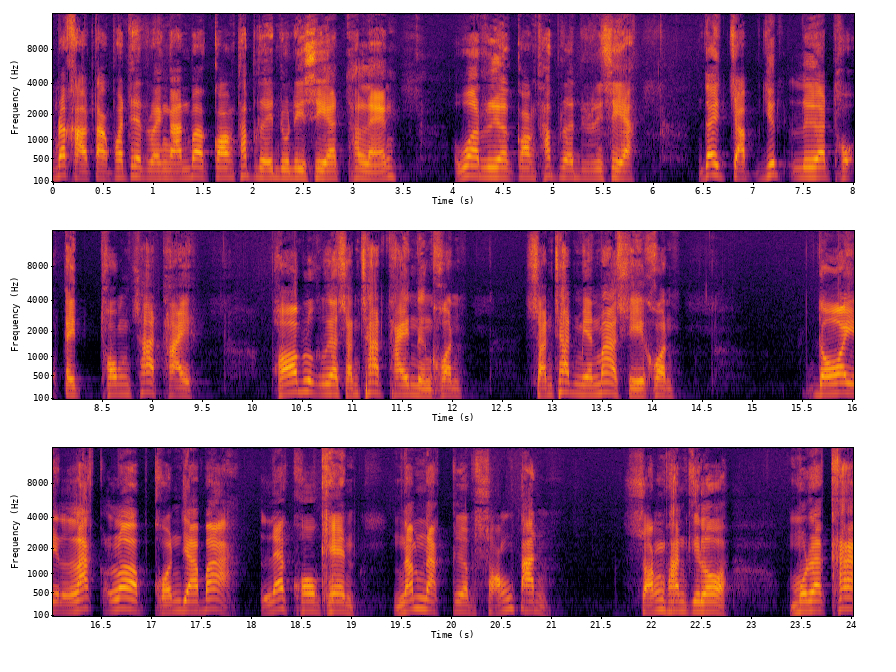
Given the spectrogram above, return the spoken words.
สำนักข่าวต่างประเทศรายงานว่ากองทัพเรืออินโดนีเซียแถลงว่าเรือกองทัพเรืออินโดนีเซีย ได้จับยึดเรือโถติดธงชาติไทย พร้อมลูกเรือสัญชาติไทยหนึ่งคน สัญชาติเมียนมาสี่คน โดยลักลอบขนยาบ้าและโคเคน น้ำหนักเกือบ2ตัน 2,000 กิโล มูลค่า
